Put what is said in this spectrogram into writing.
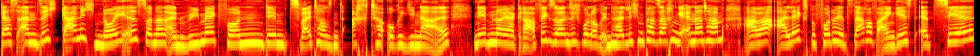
das an sich gar nicht neu ist, sondern ein Remake von dem 2008er Original. Neben neuer Grafik sollen sich wohl auch inhaltlich ein paar Sachen geändert haben. Aber Alex, bevor du jetzt darauf eingehst, erzähl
